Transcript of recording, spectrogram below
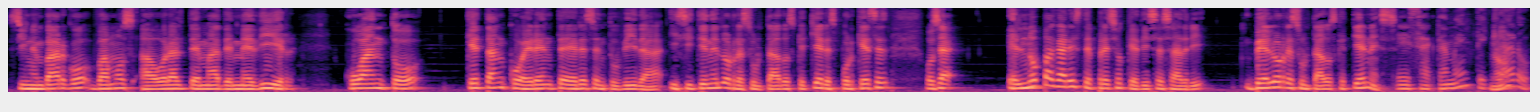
Sin embargo, vamos ahora al tema de medir cuánto, qué tan coherente eres en tu vida y si tienes los resultados que quieres. Porque ese, o sea, el no pagar este precio que dices, Adri, ve los resultados que tienes. Exactamente, ¿No? claro.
